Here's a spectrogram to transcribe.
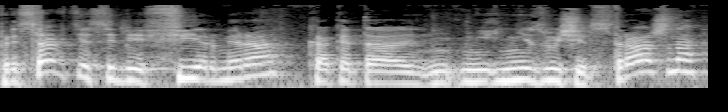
Представьте себе фермера, как это не звучит страшно,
